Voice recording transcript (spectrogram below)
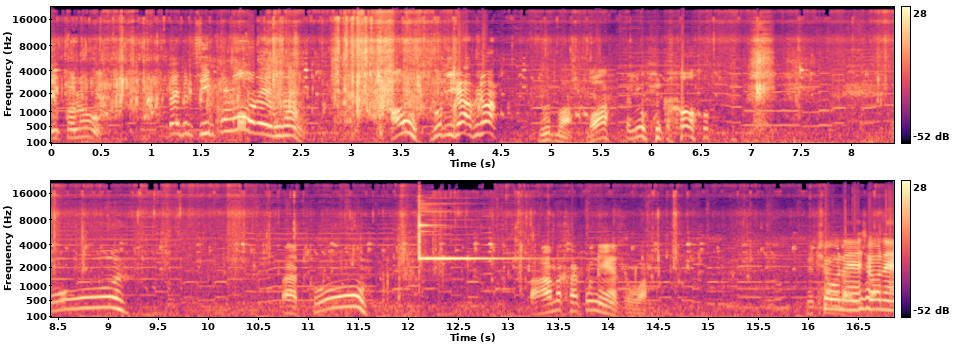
สิบกิโล ได้เป็นสิบกิโลเลยพี่น้องเอาหลุดอีกแล้วพี่น้องรุดบ่บ่ไปยุ่งกับเขาโอ้ยปาดทูตามาคักมาแน่ตัวโชว์แน่โชว์แน่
